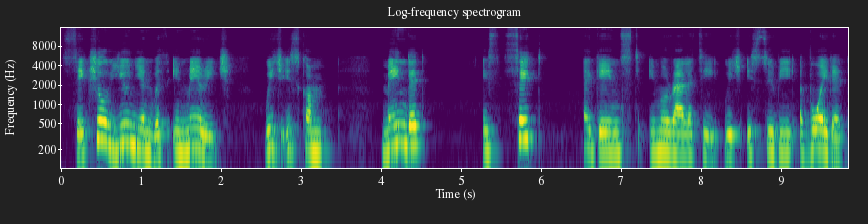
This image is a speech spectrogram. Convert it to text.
Sexual union within marriage which is commended is set against immorality, which is to be avoided.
